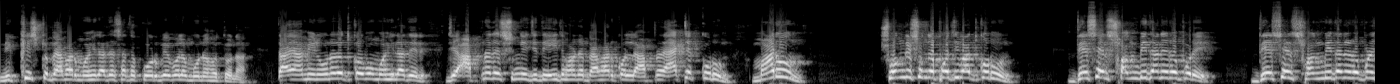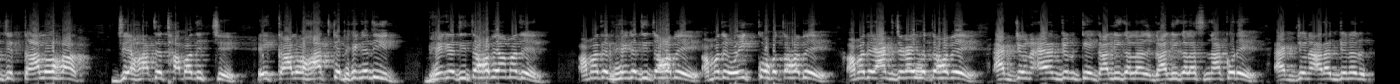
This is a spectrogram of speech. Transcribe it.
নিকৃষ্ট ব্যবহার মহিলাদের সাথে করবে বলে মনে হতো না। তাই আমি অনুরোধ করব মহিলাদের যে আপনাদের সঙ্গে যদি এই ধরনের ব্যবহার করলে আপনারা অ্যাটেক করুন, মারুন, সঙ্গে সঙ্গে প্রতিবাদ করুন। দেশের সংবিধানের ওপরে দেশের সংবিধানের ওপরে যে কালো হাত যে হাতে থাবা দিচ্ছে, এই কালো হাতকে ভেঙে দিন। ভেঙে দিতে হবে আমাদের। আমাদের ভেঙে দিতে হবে। আমাদের ঐক্য হতে হবে। আমাদের এক জায়গায় হতে হবে। একজন একজনকে গালিগালা, গালিগালাজ না করে, একজন আরেকজনের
